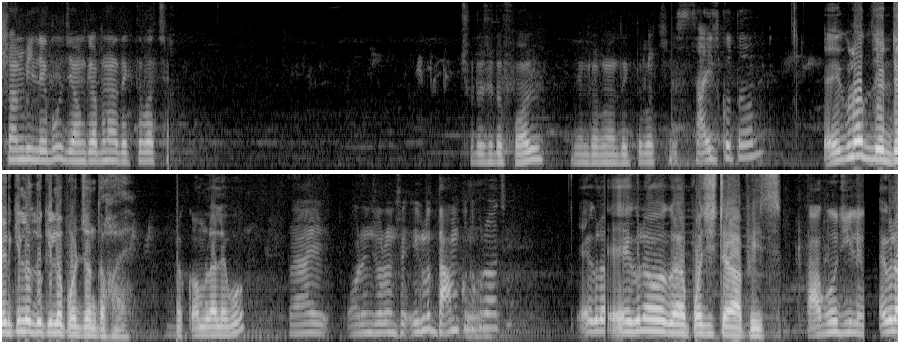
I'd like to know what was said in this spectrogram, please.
মৌসাম্বি লেবু যেমনকি আপনারা দেখতে পাচ্ছেন। ছোট ছোট ফল যেমনকি আপনারা দেখতে পাচ্ছেন। সাইজ কত হবে? এইগুলো যে দেড় কিলো দু কিলো পর্যন্ত হয়। কমলা লেবু। প্রায় অরেঞ্জ অরেঞ্জ এগুলোর দাম কত করে আছে? এগুলো এগুলো পঁচিশ টাকা পিস কাগজি লেবু। এগুলো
